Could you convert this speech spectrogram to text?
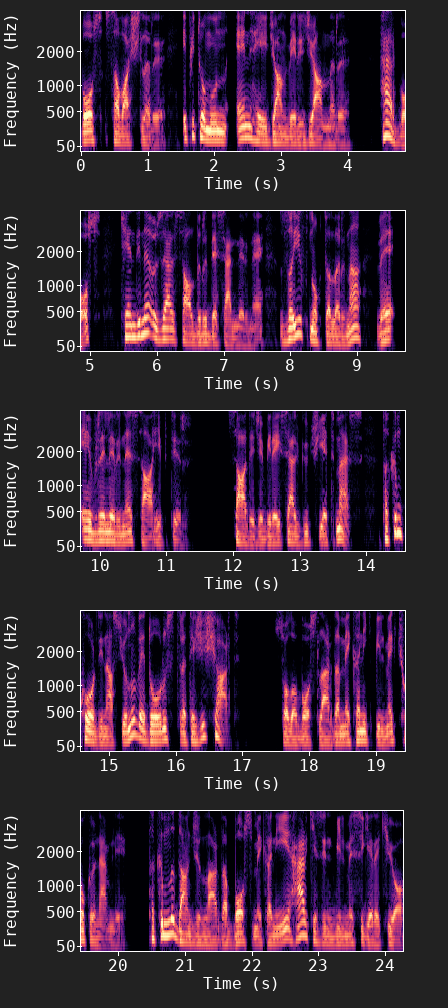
boss savaşları, Epitom'un en heyecan verici anları. Her boss kendine özel saldırı desenlerine, zayıf noktalarına ve evrelerine sahiptir. Sadece bireysel güç yetmez, takım koordinasyonu ve doğru strateji şart. Solo bosslarda mekanik bilmek çok önemli. Takımlı dungeonlarda boss mekaniği herkesin bilmesi gerekiyor.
